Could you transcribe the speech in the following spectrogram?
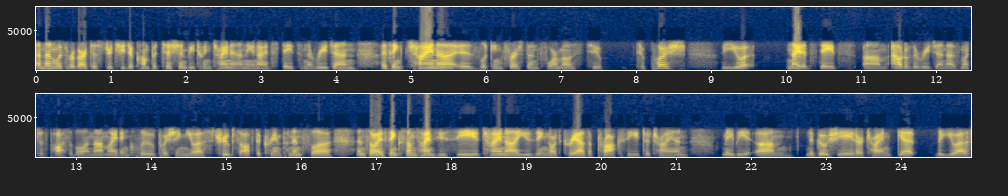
And then, with regard to strategic competition between China and the United States in the region, I think China is looking first and foremost to to push the U- United States um, out of the region as much as possible, and that might include pushing U.S. troops off the Korean Peninsula. And so I think sometimes you see China using North Korea as a proxy to try and maybe um, negotiate or try and get the U.S.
